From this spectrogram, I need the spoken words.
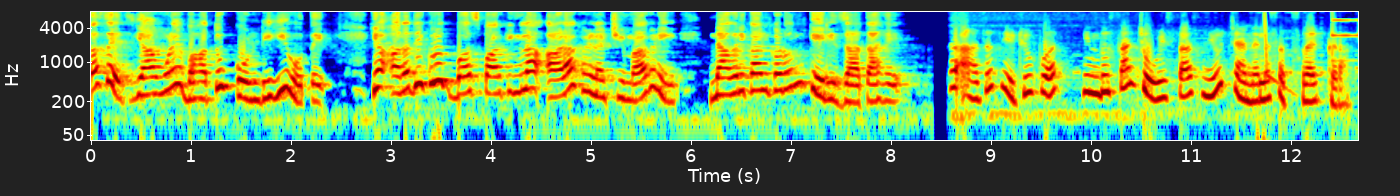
तसेच यामुळे वाहतूक कोंडीही होते. या अनधिकृत बस पार्किंगला आळा घालण्याची मागणी नागरिकांकडून केली जात आहे. तर आजच यूट्यूबवर हिंदुस्तान चोवीस तास न्यूज चॅनलला सबस्क्राईब करा.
